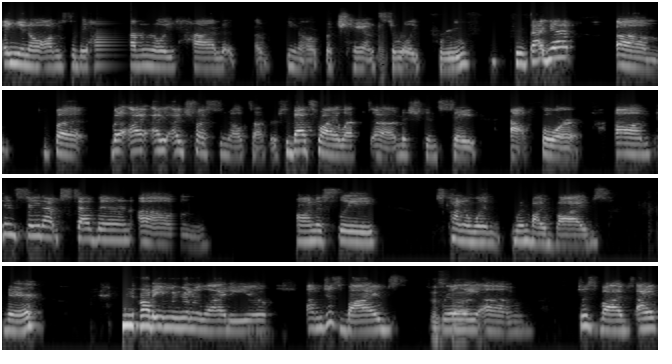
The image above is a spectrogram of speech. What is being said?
and you know, obviously they haven't really had a, you know a chance to really prove prove that yet. Um, but but I, I, I trust Mel Tucker, so that's why I left uh, Michigan State at four. Um, Penn State at seven. Um, honestly, just kind of went went by vibes there. Not even gonna lie to you. Um, just vibes. Just really. Vibes. Um, just vibes. I,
